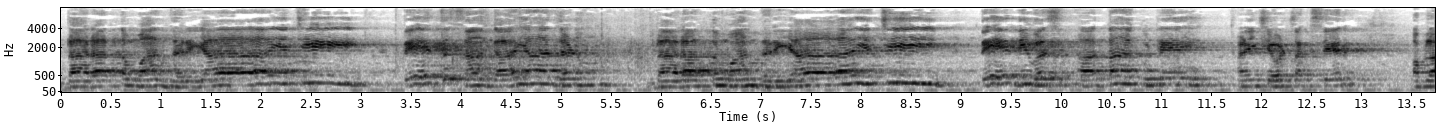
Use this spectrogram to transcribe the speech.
दारात मांजर यायची तेच सांगाया जणू दारात मांजर यायची ते दिवस आता कुठे? आणि शेवटचा शेर आपला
